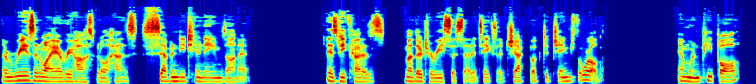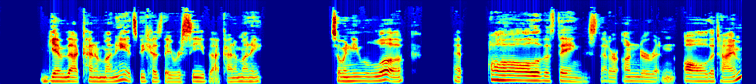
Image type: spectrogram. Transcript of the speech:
the reason why every hospital has 72 names on it is because Mother Teresa said it takes a checkbook to change the world. And when people give that kind of money, it's because they receive that kind of money. So when you look at all of the things that are underwritten all the time,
